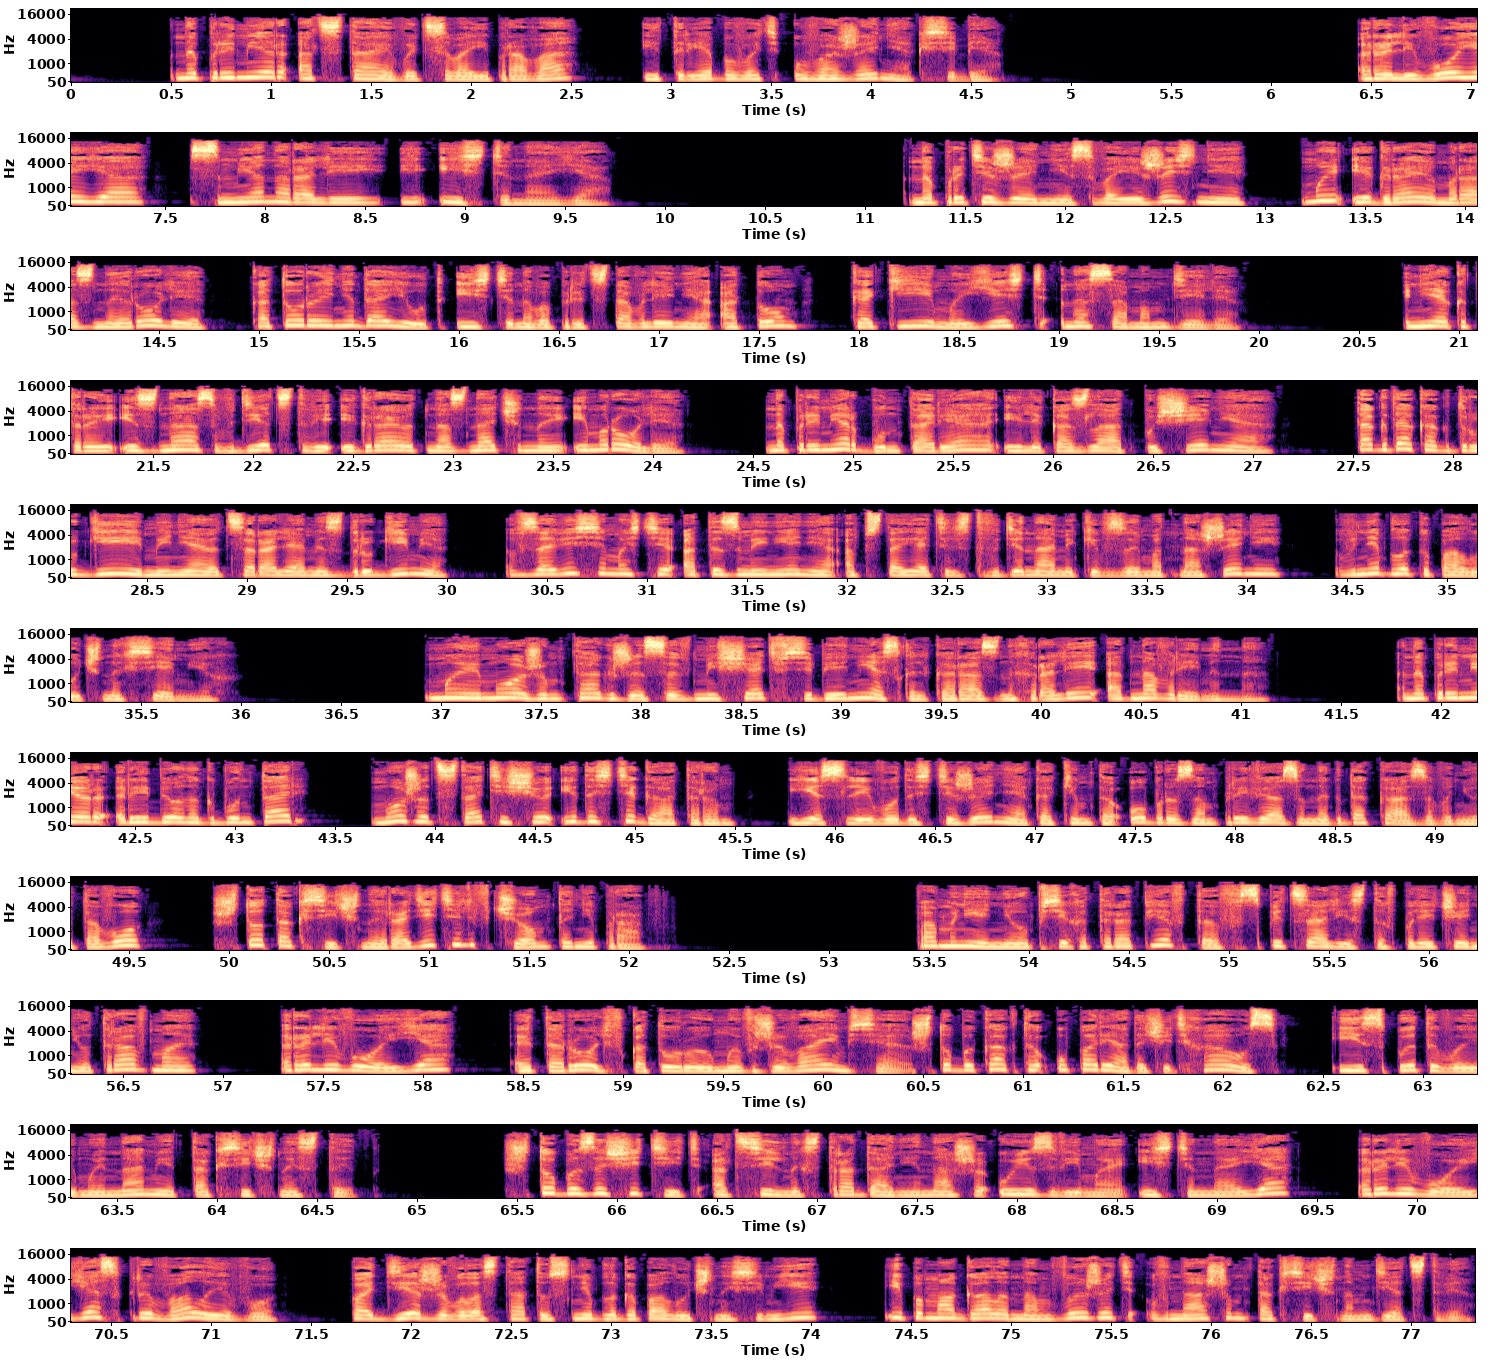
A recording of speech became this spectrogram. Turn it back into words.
например, отстаивать свои права и требовать уважения к себе». Ролевое «я», смена ролей и истинное «я». На протяжении своей жизни мы играем разные роли, которые не дают истинного представления о том, какие мы есть на самом деле. Некоторые из нас в детстве играют назначенные им роли, например, бунтаря или козла отпущения, тогда как другие меняются ролями с другими в зависимости от изменения обстоятельств динамики взаимоотношений в неблагополучных семьях. Мы можем также совмещать в себе несколько разных ролей одновременно. Например, ребенок-бунтарь может стать еще и достигатором, если его достижения каким-то образом привязаны к доказыванию того, что токсичный родитель в чем-то не прав. По мнению психотерапевтов, специалистов по лечению травмы, ролевое «я» — это роль, в которую мы вживаемся, чтобы как-то упорядочить хаос и испытываемый нами токсичный стыд. Чтобы защитить от сильных страданий наше уязвимое истинное «я», ролевое «я» скрывало его, поддерживало статус неблагополучной семьи и помогало нам выжить в нашем токсичном детстве.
